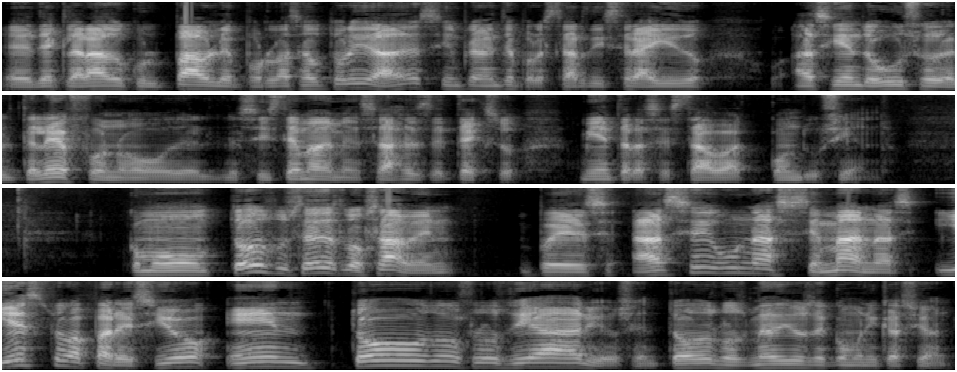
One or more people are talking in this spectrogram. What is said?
eh, declarado culpable por las autoridades simplemente por estar distraído haciendo uso del teléfono o del sistema de mensajes de texto mientras estaba conduciendo. Como todos ustedes lo saben, pues hace unas semanas, y esto apareció en todos los diarios, en todos los medios de comunicación,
